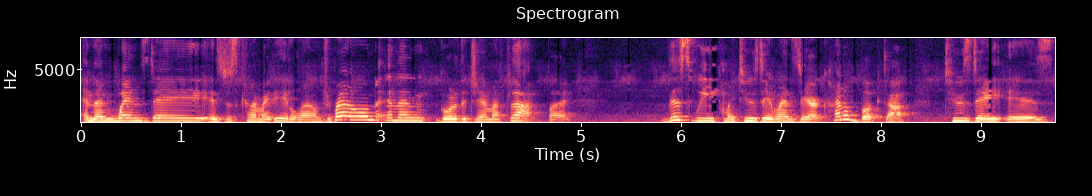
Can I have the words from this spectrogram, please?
and then Wednesday is just kind of my day to lounge around, and then go to the gym after that. But this week, my Tuesday, Wednesday are kind of booked up. Tuesday is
